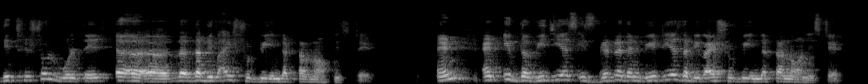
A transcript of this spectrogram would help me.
the threshold voltage, uh, uh, the, the device should be in the turn off state. And, and if the VGS is greater than VTS, the device should be in the turn on state.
